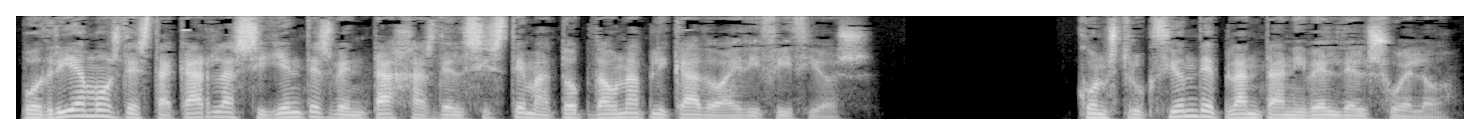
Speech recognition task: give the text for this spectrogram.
Podríamos destacar las siguientes ventajas del sistema top-down aplicado a edificios. Construcción de planta a nivel del suelo.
